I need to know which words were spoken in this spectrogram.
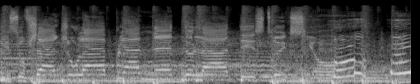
qui sauve chaque jour la planète de la destruction. Voici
